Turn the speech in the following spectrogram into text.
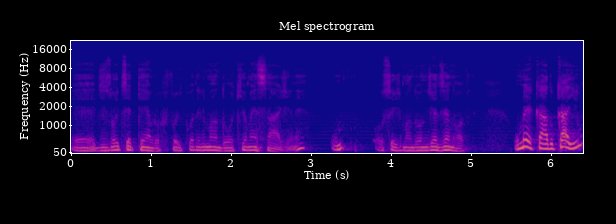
é, 18 de setembro, foi quando ele mandou aqui a mensagem, né? Ou seja, mandou no dia 19. O mercado caiu,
